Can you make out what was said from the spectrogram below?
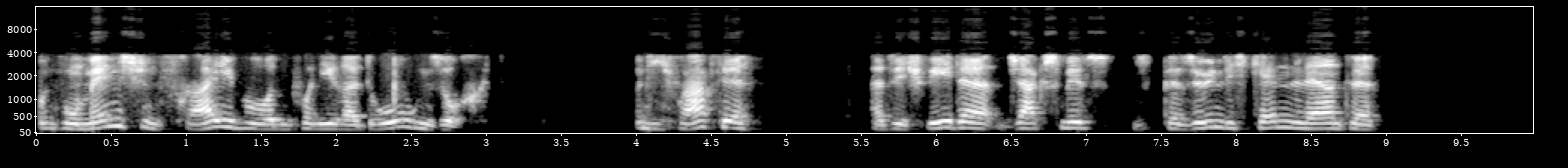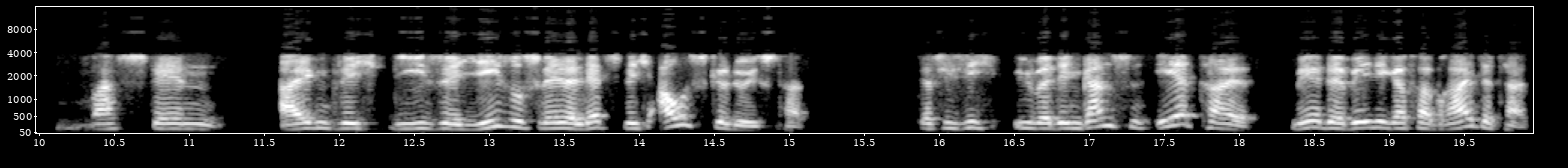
Und wo Menschen frei wurden von ihrer Drogensucht. Und ich fragte, als ich später Jack Smith persönlich kennenlernte, was denn eigentlich diese Jesuswelle letztlich ausgelöst hat dass sie sich über den ganzen Erdteil mehr oder weniger verbreitet hat.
